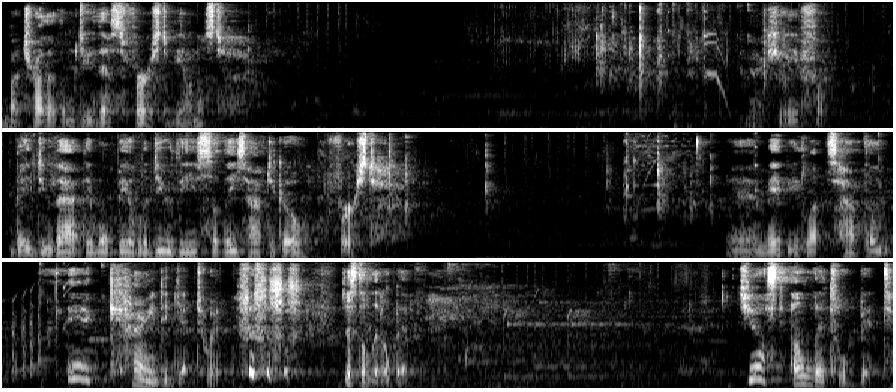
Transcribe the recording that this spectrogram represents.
Much rather them do this first, to be honest. Actually, if they do that, they won't be able to do these, so these have to go first. And maybe let's have them eh, kind of get to it. Just a little bit. Just a little bit.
